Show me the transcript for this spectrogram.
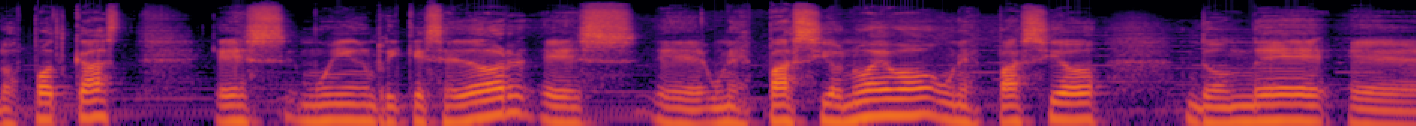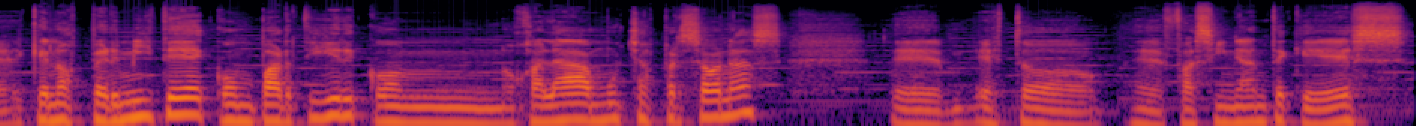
los podcasts es muy enriquecedor, es eh, un espacio nuevo, un espacio donde, eh, que nos permite compartir con ojalá muchas personas eh, esto eh, fascinante que es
